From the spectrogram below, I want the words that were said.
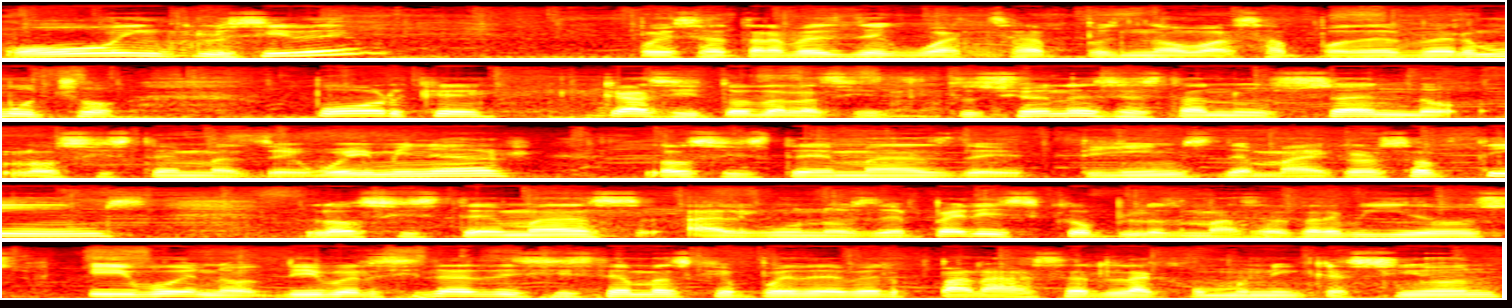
o inclusive pues a través de WhatsApp pues no vas a poder ver mucho porque casi todas las instituciones están usando los sistemas de webinar, los sistemas de Teams, de Microsoft Teams, los sistemas, algunos de Periscope, los más atrevidos, y bueno, diversidad de sistemas que puede haber para hacer la comunicación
